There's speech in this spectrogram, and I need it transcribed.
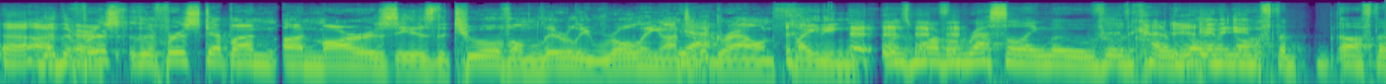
uh, the, on the Earth. first the first step on on Mars is the two of them literally rolling onto Yeah. the ground fighting. It was more of a wrestling move, with kind of rolling And- and- off the off the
